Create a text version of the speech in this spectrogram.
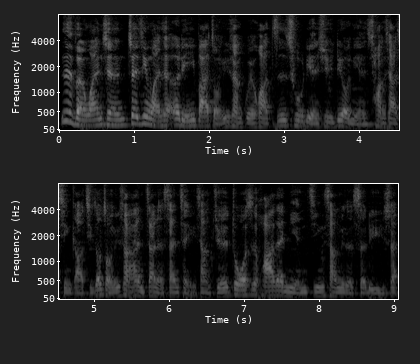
日本完全最近完成二零一八总预算规划，支出连续六年创下新高，其中总预算案占了三成以上，绝多是花在年金上面的设立预算，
